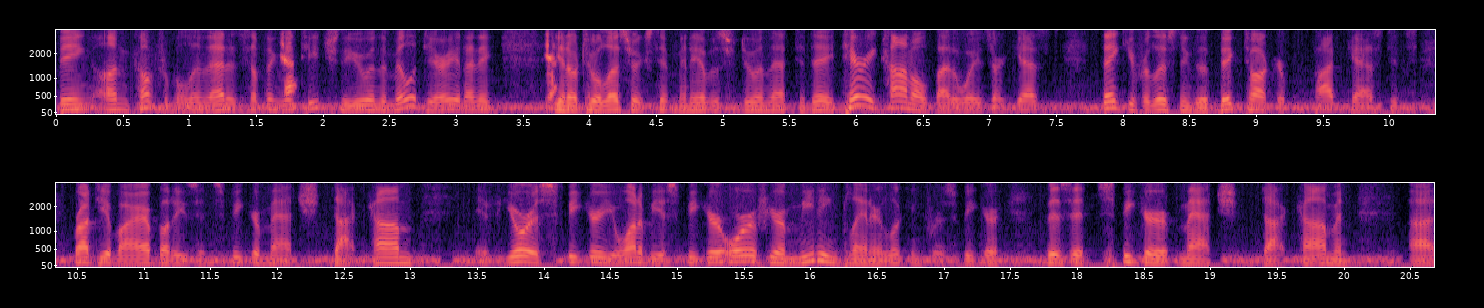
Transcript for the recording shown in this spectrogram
being uncomfortable, and that is something yeah. we teach to you in the military. And I think, yeah. you know, to a lesser extent, many of us are doing that today. Terry Connell, by the way, is our guest. Thank you for listening to the Big Talker podcast. It's brought to you by our buddies at SpeakerMatch.com. If you're a speaker, you want to be a speaker, or if you're a meeting planner looking for a speaker, visit SpeakerMatch.com and uh,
